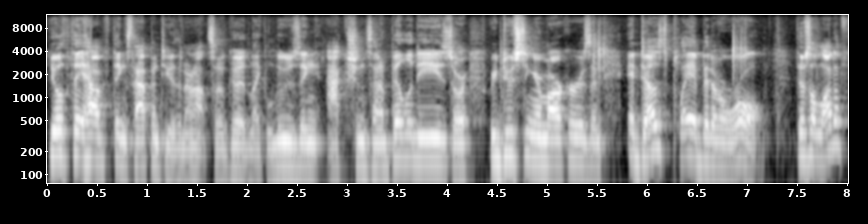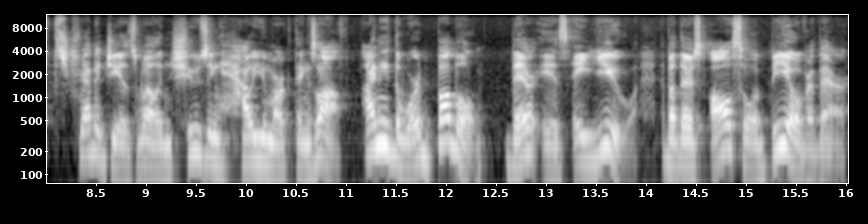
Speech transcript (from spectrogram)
you'll th have things happen to you that are not so good, like losing actions and abilities or reducing your markers. And it does play a bit of a role. There's a lot of strategy as well in choosing how you mark things off. I need the word bubble. There is a U, but there's also a B over there.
